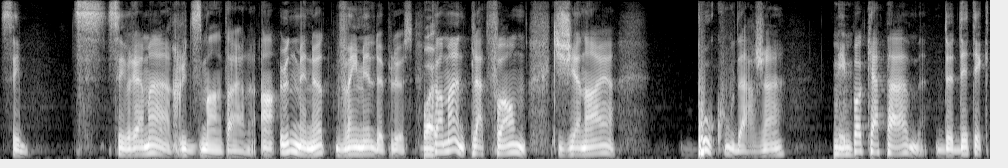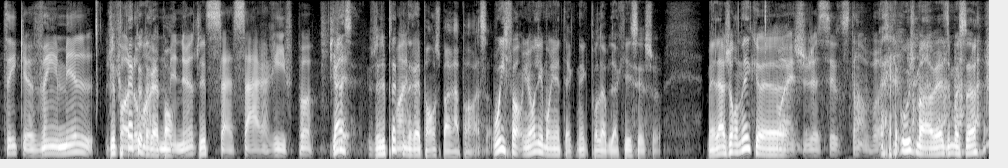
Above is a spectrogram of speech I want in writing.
c'est c'est vraiment rudimentaire. là. En une minute, 20 000 de plus. Ouais. Comment une plateforme qui génère beaucoup d'argent n'est Mhm. pas capable de détecter que 20 000 J'ai peut-être follow une en réponse. une minute, ça n'arrive pas. J'ai peut-être Ouais. une réponse par rapport à ça. Oui, ils, font- ils ont les moyens techniques pour le bloquer, c'est sûr. Mais la journée que. Ouais, je, je sais où tu t'en vas. Où je m'en vais, dis-moi ça.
